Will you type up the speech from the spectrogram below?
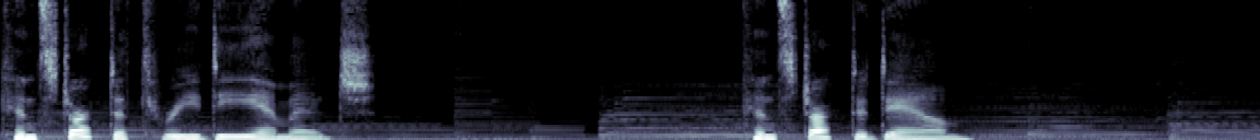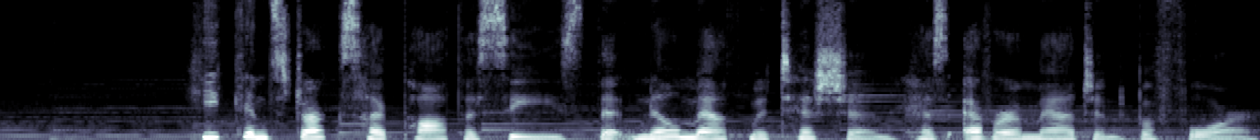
Construct a 3D image. Construct a dam. He constructs hypotheses that no mathematician has ever imagined before.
